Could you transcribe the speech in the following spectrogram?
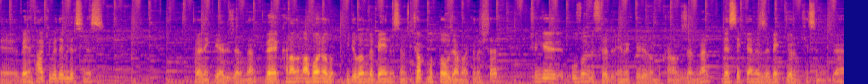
E, beni takip edebilirsiniz. TradingView üzerinden ve kanalıma abone olup videolarımı da beğenirseniz çok mutlu olacağım arkadaşlar. Çünkü uzun bir süredir emek veriyorum bu kanal üzerinden. Desteklerinizi bekliyorum kesinlikle.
